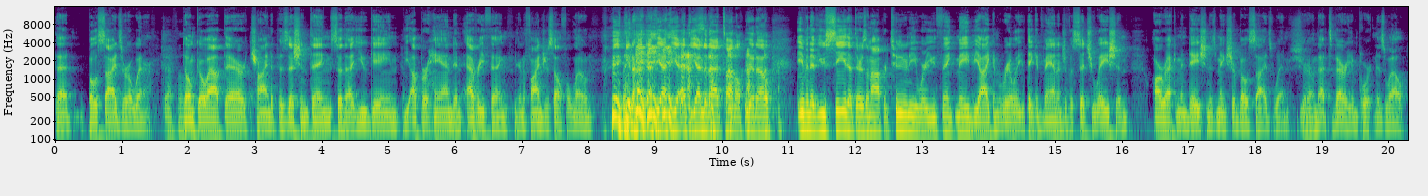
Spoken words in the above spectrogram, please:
that both sides are a winner. Definitely. Don't go out there trying to position things so that you gain the upper hand in everything. You're going to find yourself alone. you know, at the, at, the, at the end of that tunnel, you know, even if you see that there's an opportunity where you think maybe I can really take advantage of a situation, our recommendation is make sure both sides win. You know, and that's very important as well.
